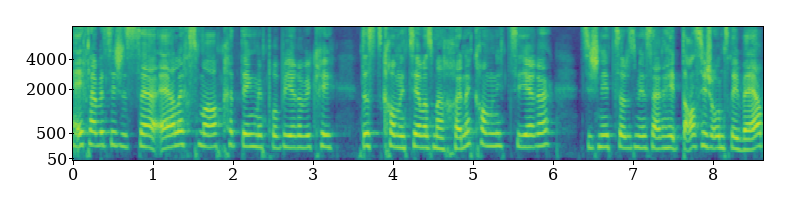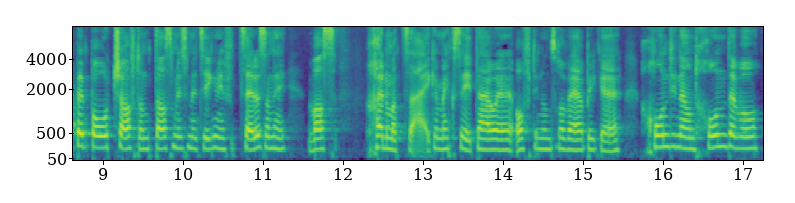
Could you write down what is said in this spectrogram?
Hey, ich glaube, es ist ein sehr ehrliches Marketing. Wir probieren wirklich, das zu kommunizieren, was wir können kommunizieren. Es ist nicht so, dass wir sagen, hey, das ist unsere Werbebotschaft und das müssen wir jetzt irgendwie erzählen, sondern hey, was können wir zeigen? Man sieht auch äh, oft in unserer Werbung äh, Kundinnen und Kunden, die auch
